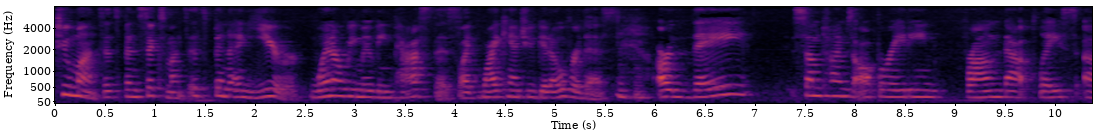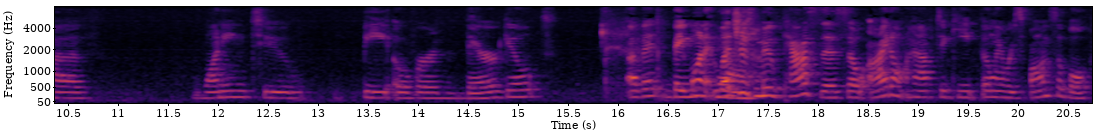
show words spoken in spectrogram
two months, it's been six months, it's been a year. When are we moving past this? Like, why can't you get over this? Mm-hmm. Are they sometimes operating from that place of wanting to be over their guilt of it? They want it. Let's just move past this so I don't have to keep feeling responsible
